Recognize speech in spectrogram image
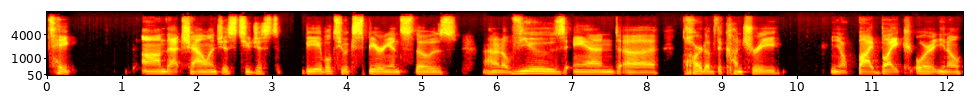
take on that challenge is to just be able to experience those I don't know views and uh, part of the country, you know, by bike or you know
